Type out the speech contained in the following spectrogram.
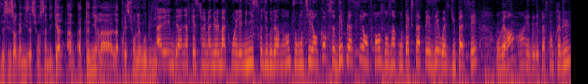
de ces organisations syndicales à, tenir la, pression de la mobilité. Allez, une dernière question. Emmanuel Macron et les ministres du gouvernement pourront-ils encore se déplacer en France dans un contexte apaisé ou est-ce du passé? On verra, hein, il y a des déplacements prévus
